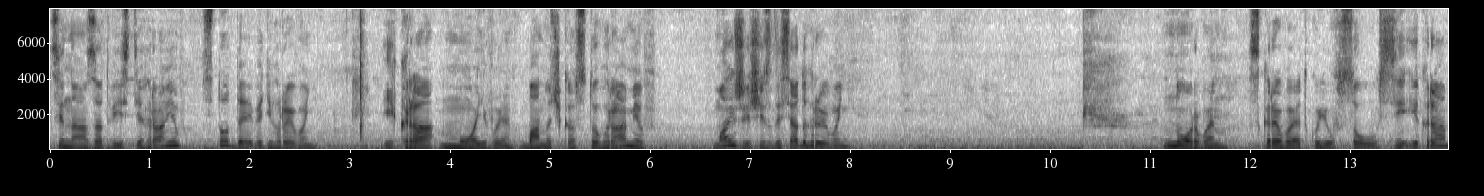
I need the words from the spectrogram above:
Ціна за 200 грамів 109 гривень. Ікра мойви, баночка 100 грамів, майже 60 гривень. Норвен з креветкою в соусі ікра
